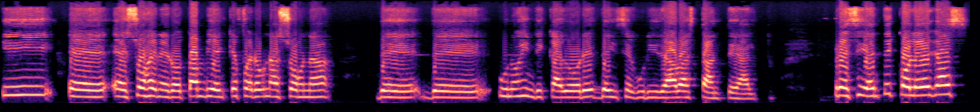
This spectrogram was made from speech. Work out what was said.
y eh, eso generó también que fuera una zona de, de unos indicadores de inseguridad bastante altos. Presidente y colegas,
